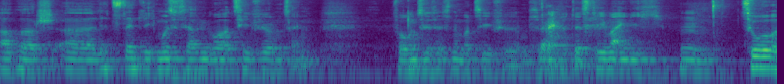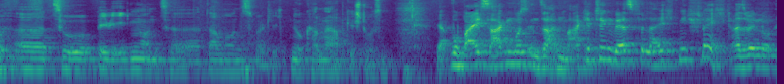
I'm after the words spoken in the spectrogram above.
aber äh, letztendlich muss es ja irgendwo auch zielführend sein für uns ist es nicht mehr zielführend, ja. das Thema eigentlich hm. zu, äh, zu bewegen und äh, da haben wir uns wirklich nur Körner abgestoßen. Ja, wobei ich sagen muss, in Sachen Marketing wäre es vielleicht nicht schlecht. Also wenn du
